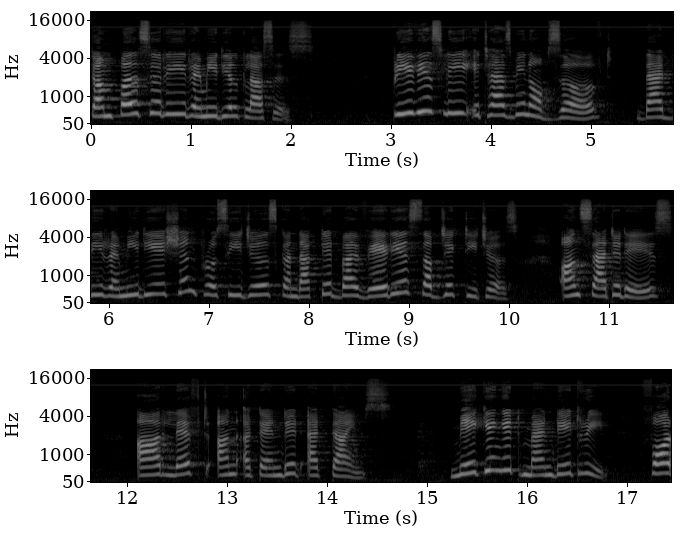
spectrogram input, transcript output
compulsory remedial classes. Previously, it has been observed that the remediation procedures conducted by various subject teachers on Saturdays are left unattended at times, making it mandatory for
